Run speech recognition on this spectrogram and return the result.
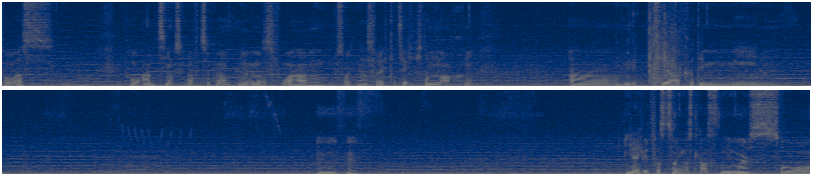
Pro was? Pro Anziehungskraft sogar. Ja, wenn wir das vorhaben, sollten wir das vielleicht tatsächlich dann machen. Äh, und Militärakademien. Mhm. Ja, ich würde fast sagen, das lassen wir mal so.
